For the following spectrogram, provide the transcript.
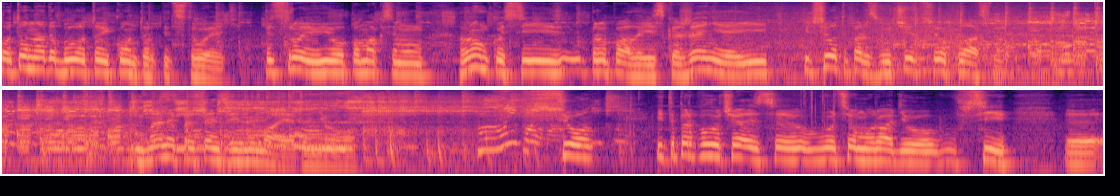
Ото треба було той контур підстроїти. Підстроїв його по максимуму громкості, і пропали і, і все тепер звучить все класно. У мене претензій немає до нього. Все. І тепер виходить, в цьому радіо всі е,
